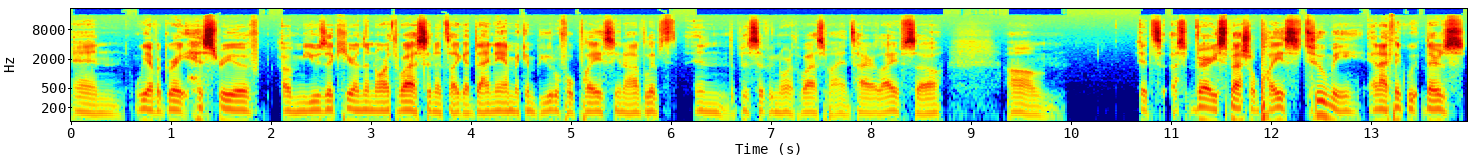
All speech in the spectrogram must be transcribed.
and we have a great history of of music here in the Northwest, and it's like a dynamic and beautiful place. You know, I've lived in the Pacific Northwest my entire life, so um, it's a very special place to me. And I think we, there's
